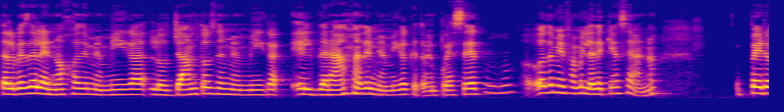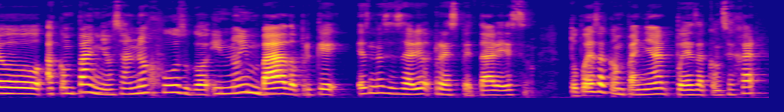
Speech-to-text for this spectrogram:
tal vez el enojo de mi amiga, los llantos de mi amiga, el drama de mi amiga, que también puede ser, o de mi familia, de quien sea, ¿no? Pero acompaño, o sea, no juzgo y no invado, porque es necesario respetar eso. Tú puedes acompañar, puedes aconsejar,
